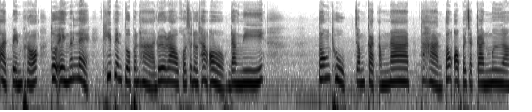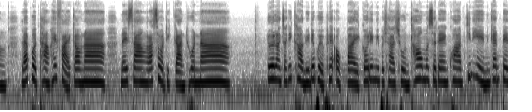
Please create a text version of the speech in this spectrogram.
อาจเป็นเพราะตัวเองนั่นแหละ ที่เป็นตัวปัญหาโดยเราขอเสนอทางออกดังนี้ ต้องถูกจำกัดอำนาจ ทหารต้องออกไปจากการเมือง และเปิดทางให้ฝ่ายก้าวหน้า ได้สร้างรัฐสวัสดิการทั่วหน้า โดยหลังจากที่ข่าวนี้ได้เผยแพร่ออกไป ก็ได้มีประชาชนเข้ามาแสดงความคิดเห็นกันเป็น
